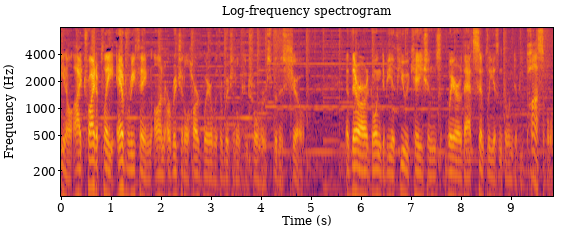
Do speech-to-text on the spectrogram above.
you know, I try to play everything on original hardware with original controllers for this show. There are going to be a few occasions where that simply isn't going to be possible,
